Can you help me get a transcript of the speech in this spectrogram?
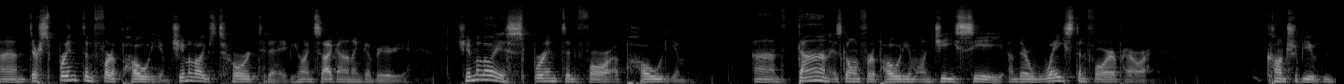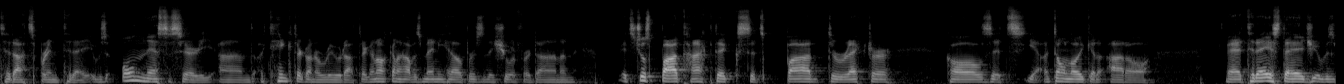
And they're sprinting for a podium. Cimolai was third today behind Sagan and Gaviria. Cimolai is sprinting for a podium. And Dan is going for a podium on GC, and they're wasting firepower contributing to that sprint today. It was unnecessary, and I think they're going to rue that. They're not going to have as many helpers as they should for Dan, and it's just bad tactics. It's bad director calls. It's yeah, I don't like it at all. Uh, today's stage, it was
